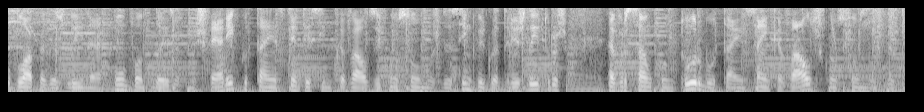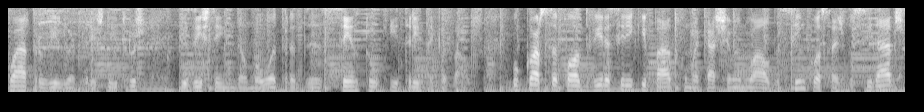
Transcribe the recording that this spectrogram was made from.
O bloco a gasolina 1.2 atmosférico tem 75 cavalos e consumos de 5,3 litros. A versão com turbo tem 100 cavalos, consumos de 4,3 litros. Existe ainda uma outra de 130 cavalos. O Corsa pode vir a ser equipado com uma caixa manual de 5 ou 6 velocidades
